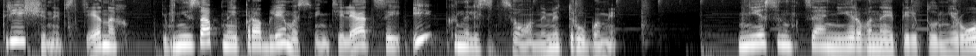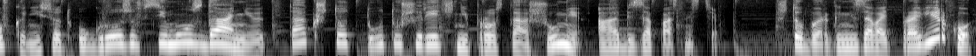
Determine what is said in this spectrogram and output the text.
трещины в стенах, внезапные проблемы с вентиляцией и канализационными трубами. Несанкционированная перепланировка несет угрозу всему зданию, так что тут уж речь не просто о шуме, а о безопасности. Чтобы организовать проверку,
